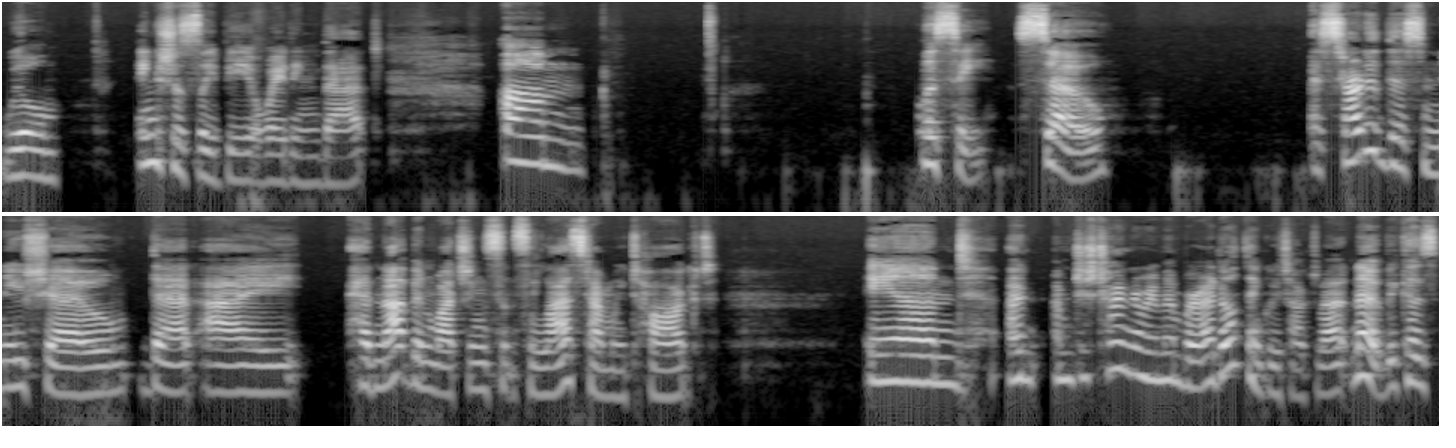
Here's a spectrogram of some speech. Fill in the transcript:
we'll anxiously be awaiting that um let's see so I started this new show that I had not been watching since the last time we talked. And I, I'm just trying to remember. I don't think we talked about it. No, because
